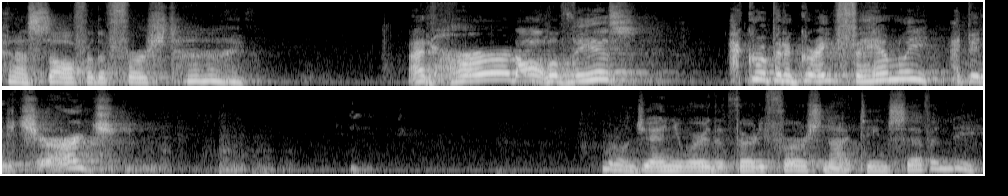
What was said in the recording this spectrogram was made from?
And I saw for the first time. I'd heard all of this, I grew up in a great family. I'd been to church. But on January the 31st, 1970,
